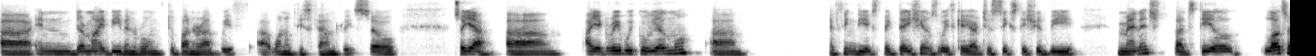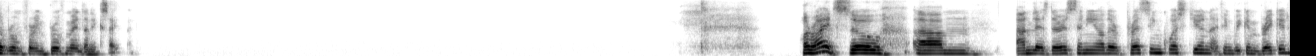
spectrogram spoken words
uh, and there might be even room to partner up with uh, one of these foundries. So, so yeah, um, I agree with Guglielmo. Um, I think the expectations with KR260 should be managed, but still lots of room for improvement and excitement. All right, so um, unless there is any other pressing question, I think we can break it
